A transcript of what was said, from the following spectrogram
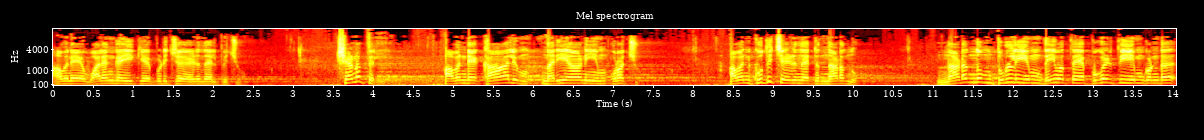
അവനെ വലങ്കൈക്ക് പിടിച്ച് എഴുന്നേൽപ്പിച്ചു. ക്ഷണത്തിൽ അവന്റെ കാലും നരിയാണിയും ഉറച്ചു. അവൻ കുതിച്ചെഴുന്നേറ്റ് നടന്നു. നടന്നും തുള്ളിയും ദൈവത്തെ പുകഴ്ത്തിയും കൊണ്ട്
